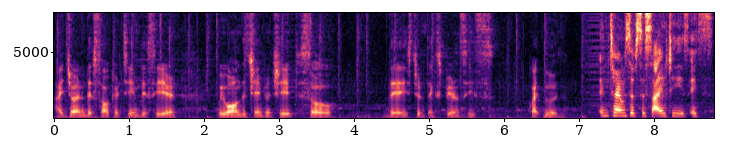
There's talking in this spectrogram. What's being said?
I joined the soccer team this year. We won the championship, so the student experience is quite good. In terms of societies, it's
